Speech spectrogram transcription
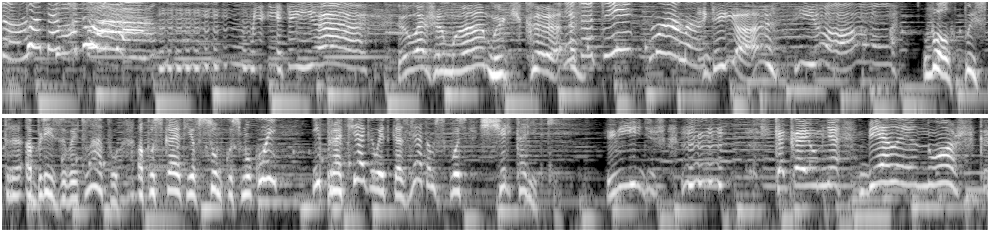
там? Кто там? Кто там? Это я, ваша мамочка. Это ты, мама? Это я, я. Волк быстро облизывает лапу, опускает ее в сумку с мукой и протягивает козлятам сквозь щель калитки. Видишь, какая у меня белая ножка.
